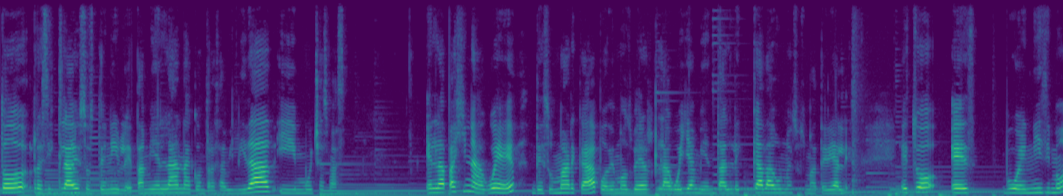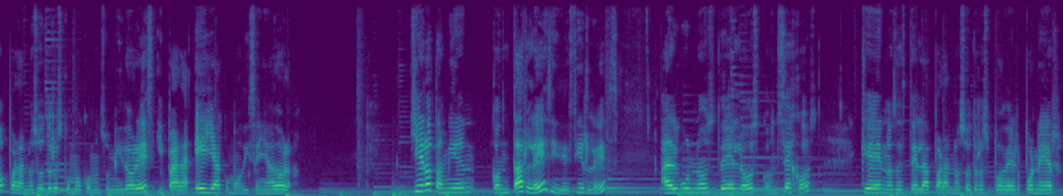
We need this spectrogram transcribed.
todo reciclado y sostenible, también lana con trazabilidad y muchas más. En la página web de su marca podemos ver la huella ambiental de cada uno de sus materiales. Esto es buenísimo para nosotros como consumidores y para ella como diseñadora. Quiero también contarles y decirles algunos de los consejos que nos estela para nosotros poder poner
